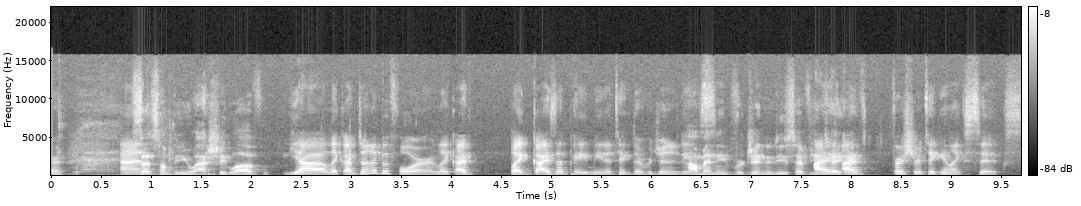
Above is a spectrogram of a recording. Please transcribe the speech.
Is that something you actually love? yeah like I've done it before like I've like guys have paid me to take their virginities How many virginities have you I, taken? I've for sure taken like six.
